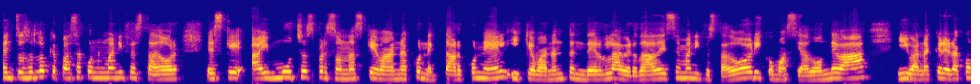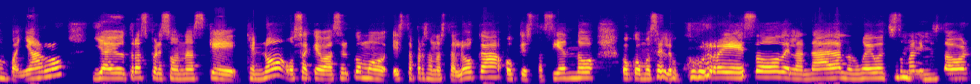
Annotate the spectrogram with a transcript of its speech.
Entonces lo que pasa con un manifestador es que hay muchas personas que van a conectar con él y que van a entender la verdad de ese manifestador y cómo hacia dónde dónde va y van a querer acompañarlo. Y hay otras personas que, que no, o sea, que va a ser como esta persona está loca o qué está haciendo o cómo se le ocurre eso de la nada, lo nuevo. Entonces, un manifestador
